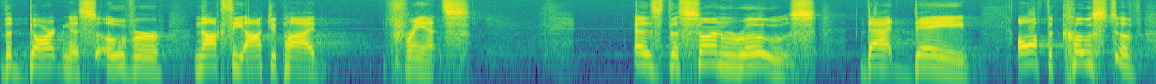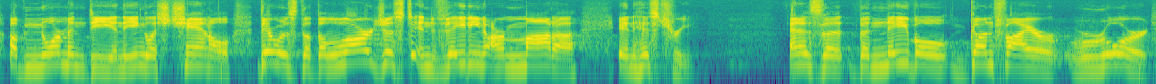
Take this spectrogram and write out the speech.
the darkness over Nazi occupied France. As the sun rose that day, off the coast of, of Normandy in the English Channel, there was the, the largest invading armada in history. And as the, the naval gunfire roared,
